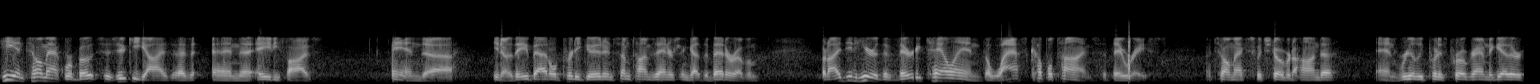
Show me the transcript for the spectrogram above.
he and Tomac were both Suzuki guys as and uh, 85s, and uh, you know they battled pretty good, and sometimes Anderson got the better of them. But I did hear the very tail end, the last couple times that they raced, when Tomac switched over to Honda and really put his program together.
